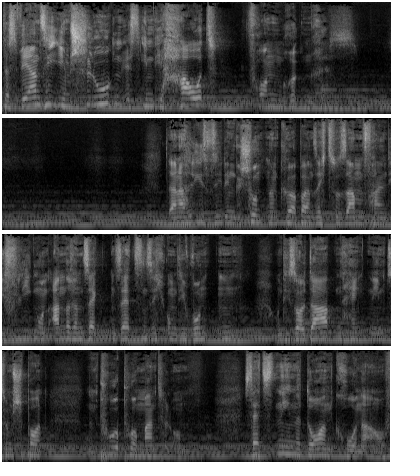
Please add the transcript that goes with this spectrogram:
dass während sie ihm schlugen, es ihm die Haut vom Rücken riss. Danach ließen sie den geschundenen Körper an sich zusammenfallen. Die Fliegen und anderen Sekten setzten sich um die Wunden und die Soldaten hängten ihm zum Spott einen Purpurmantel um setzten ihm eine Dornkrone auf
